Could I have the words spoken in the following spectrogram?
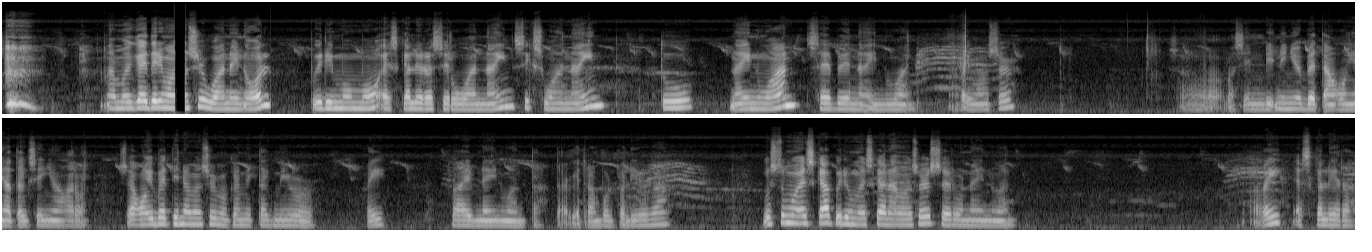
namoy gadiri mo, sir, 19 all. Pwede mo mo, escalera 019, 619, 291, 791. Okay mo, sir? So, basta hindi ninyo bet ang akong yatag sa inyo karon. So, akong ibet din naman, sir, magamit tag mirror. Okay? 591 ta. Target rumble paliw ha. Gusto mo SK, pwede mo SK naman sir, 091. Okay, escalera.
